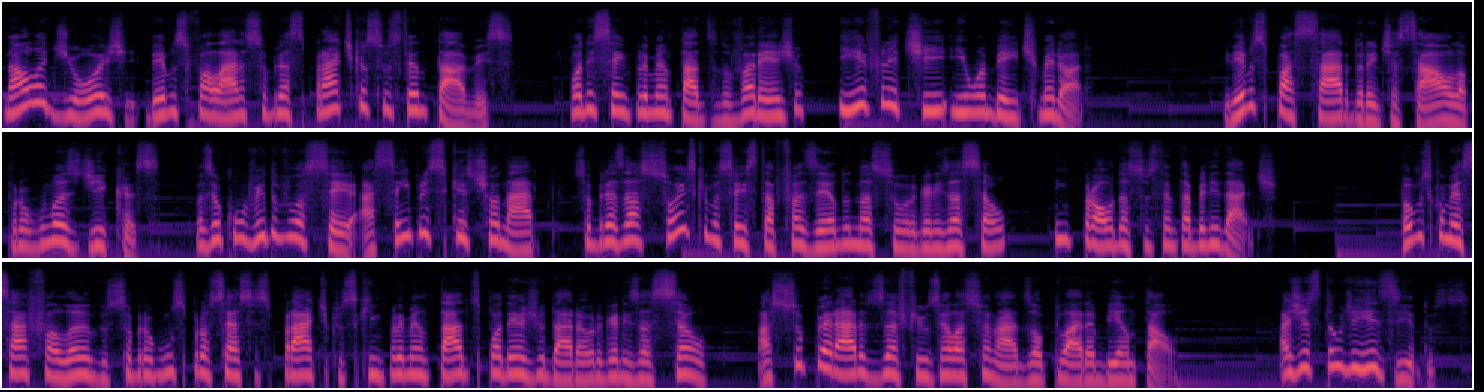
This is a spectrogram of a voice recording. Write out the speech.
Na aula de hoje, iremos falar sobre as práticas sustentáveis, que podem ser implementadas no varejo e refletir em um ambiente melhor. Iremos passar durante essa aula por algumas dicas, mas eu convido você a sempre se questionar sobre as ações que você está fazendo na sua organização em prol da sustentabilidade. Vamos começar falando sobre alguns processos práticos que implementados podem ajudar a organização a superar os desafios relacionados ao pilar ambiental. A gestão de resíduos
